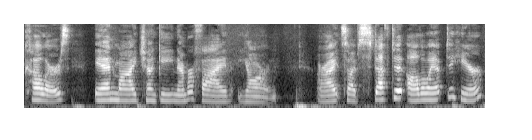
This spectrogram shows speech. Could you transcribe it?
colors in my chunky number five yarn. All right, so I've stuffed it all the way up to here.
